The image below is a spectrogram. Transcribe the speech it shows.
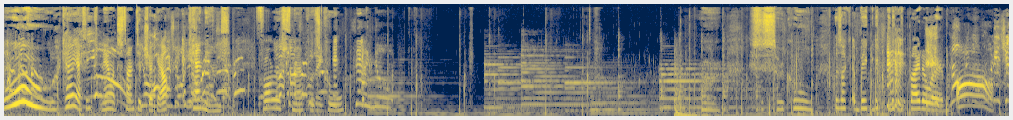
Ooh, okay, I think now it's time to check out canyons. Forest map was cool. So cool. There's like a big, big, big spider web. Oh! It's get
